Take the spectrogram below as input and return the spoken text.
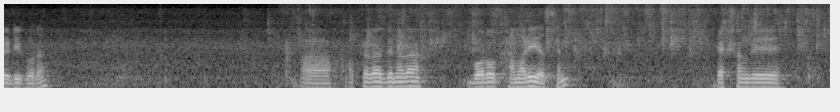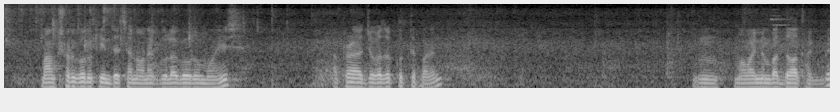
রেডি করা। আপনারা যেনারা বড় খামারি আছেন, একসঙ্গে মাংসর গরু কিনতে চান, অনেকগুলো গরু, মহিষ, আপনারা যোগাযোগ করতে পারেন। মোবাইল নাম্বার দেওয়া থাকবে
